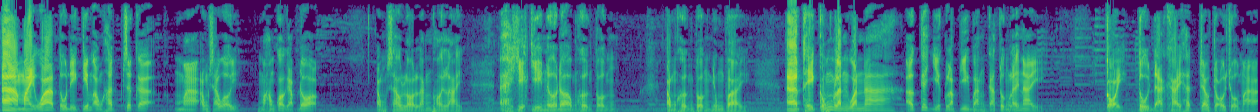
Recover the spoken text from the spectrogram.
À may quá tôi đi kiếm ông hết sức á, mà ông Sáu ơi, mà không có gặp đó. Ông Sáu lo lắng hỏi lại. À, việc gì nữa đó ông Hương Tuần? Ông Hương Tuần nhún vai. À thì cũng lanh quanh à, ở cái việc lập di bằng cả tuần lễ này. Coi, tôi đã khai hết tráo trội rồi mà.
